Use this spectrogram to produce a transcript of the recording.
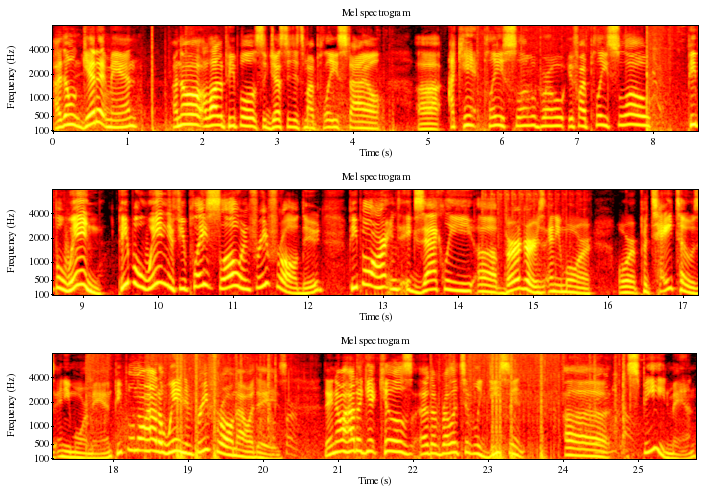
I don't get it, man. I know a lot of people suggested it's my play style. Uh, I can't play slow, bro. If I play slow, people win. People win if you play slow and free-for-all, dude. People aren't exactly uh, burgers anymore or potatoes anymore, man. People know how to win in free-for-all nowadays. They know how to get kills at a relatively decent uh, speed, man.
